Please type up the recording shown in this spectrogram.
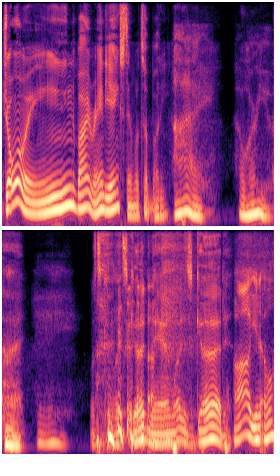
joined by Randy Angston. What's up, buddy? Hi, how are you? Hi. Hey. What's good? What's good, man? What is good? Oh, you know,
